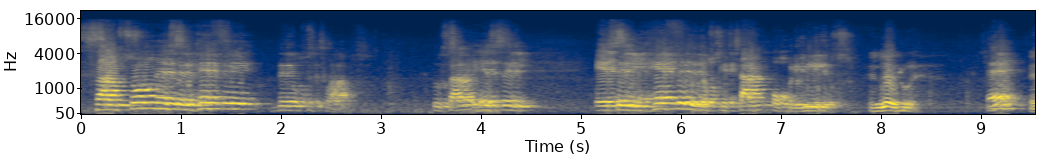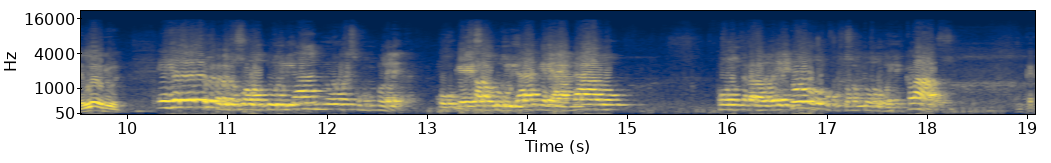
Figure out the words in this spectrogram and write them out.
Sansón es el jefe de los esclavos. Tú sabes, es el, es el jefe de los que están oprimidos. El héroe. ¿Eh? El héroe. Es el héroe, pero su autoridad no es completa, porque es autoridad que le han dado contra los de todos, porque son todos esclavos. ¿ok?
